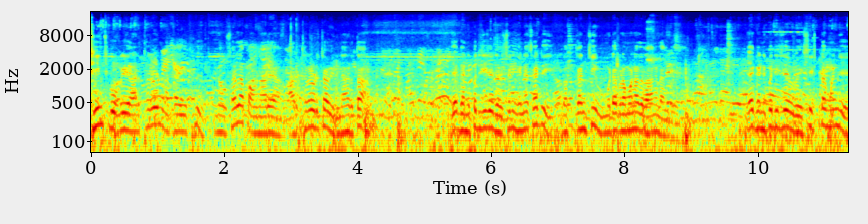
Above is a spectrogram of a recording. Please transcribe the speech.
चिंचपोकळी अर्थरोड नाका येथील नवसाला पावणाऱ्या अर्थरोडच्या विघ्नार्था या गणपतीचे दर्शन घेण्यासाठी भक्तांची मोठ्या प्रमाणात रांग लागली आहे. या गणपतीचे वैशिष्ट्य म्हणजे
